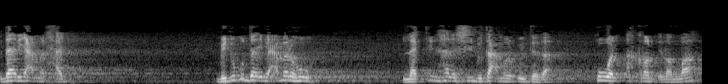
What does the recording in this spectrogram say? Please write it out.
داري يعمل حاجة. بدون داري بيعمله هو. لكن هل الشيء بتعمله انت ذا هو الأقرب إلى الله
